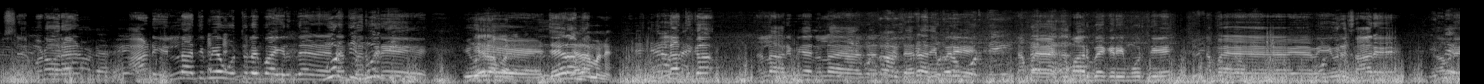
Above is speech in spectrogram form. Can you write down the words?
மிஸ்டர் மனோகரன் ஆண்டு எல்லாத்தையுமே ஒத்துழைப்பா இருந்த ஜெயராமன். எல்லாத்துக்கும் நல்லா அருமையா நல்லா நடந்துக்கிட்டாரு அதே மாதிரி நம்ம குமார் பேக்கரி மூர்த்தி நம்ம இவர் சாரு அவர்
